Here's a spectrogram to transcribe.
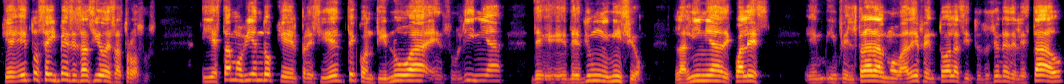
que estos seis meses han sido desastrosos. Y estamos viendo que el presidente continúa en su línea de- desde un inicio. La línea de cuál es infiltrar al Movadef en todas las instituciones del Estado,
